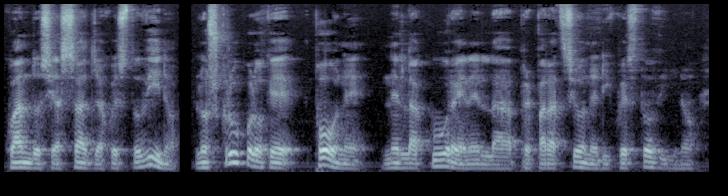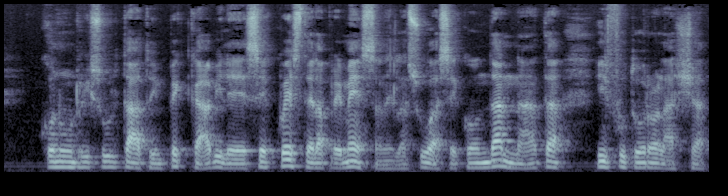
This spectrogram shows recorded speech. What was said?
quando si assaggia questo vino, lo scrupolo che pone nella cura e nella preparazione di questo vino con un risultato impeccabile e se questa è la premessa nella sua seconda annata, il futuro lascia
